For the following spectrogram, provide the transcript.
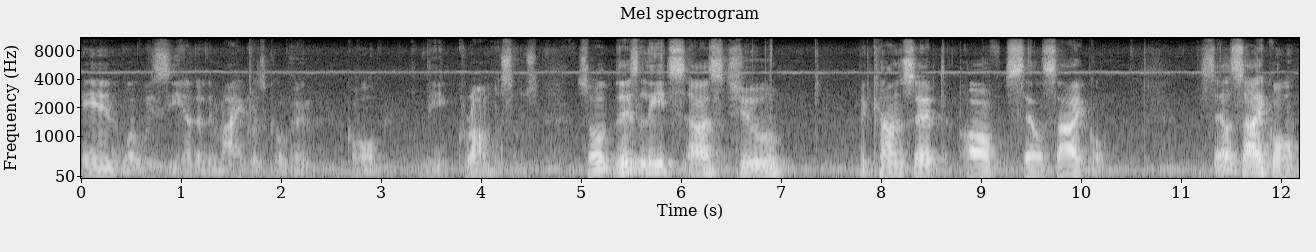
in what we see under the microscope and called the chromosomes. So this leads us to the concept of cell cycle. Cell cycle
